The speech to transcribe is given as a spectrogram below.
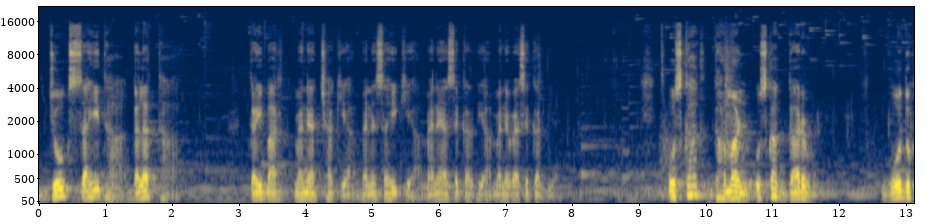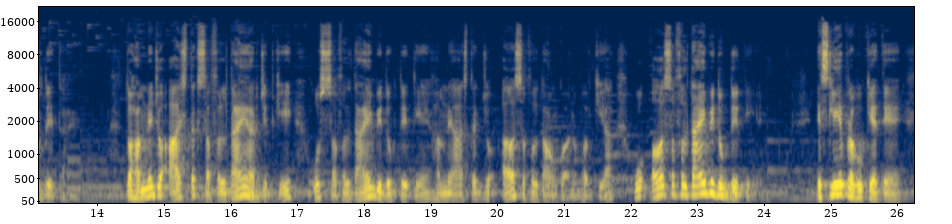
जो सही था, गलत था, कई बार मैंने अच्छा किया, मैंने सही किया, मैंने ऐसे कर दिया, मैंने वैसे कर दिया। उसका घमंड, उसका गर्व, वो दुख देता है। तो हमने जो आज तक सफलताएँ अर्जित की वो सफलताएँ भी दुख देती हैं। हमने आज तक जो असफलताओं को अनुभव किया, वो असफलताएँ भी दुख देती हैं। इसलिए प्रभु कहते हैं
